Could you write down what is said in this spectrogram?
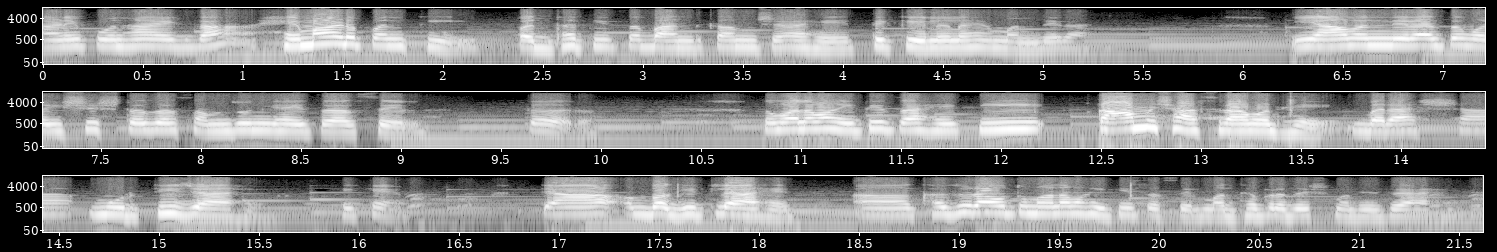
आणि पुन्हा एकदा हेमाडपंथी पद्धतीचं बांधकाम जे आहे ते केलेलं हे मंदिर आहे. या मंदिराचं वैशिष्ट्य जर समजून घ्यायचं असेल तर तुम्हाला माहितीच आहे की कामशास्त्रामध्ये बऱ्याचशा मूर्ती ज्या आहेत ठीक आहे त्या बघितल्या आहेत. खजुराव तुम्हाला माहितीच असेल मध्य प्रदेशमध्ये जे आहे.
